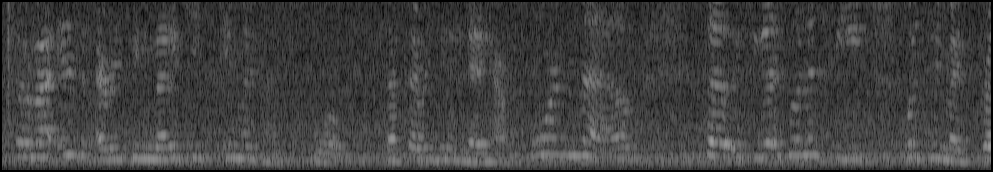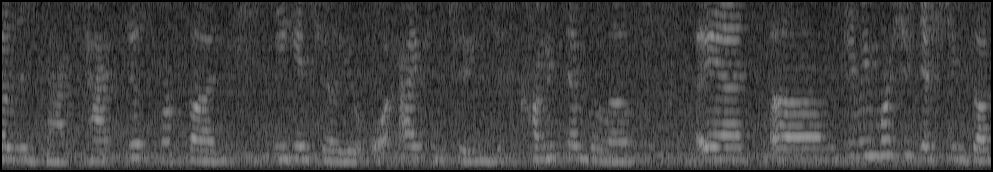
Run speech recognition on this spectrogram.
So that is everything that I keep in my bag. Well, that's everything that I have for now. So if you guys want to see what's in my brother's backpack just for fun, he can show you or I can show you. Just comment down below and um, give me more suggestions on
